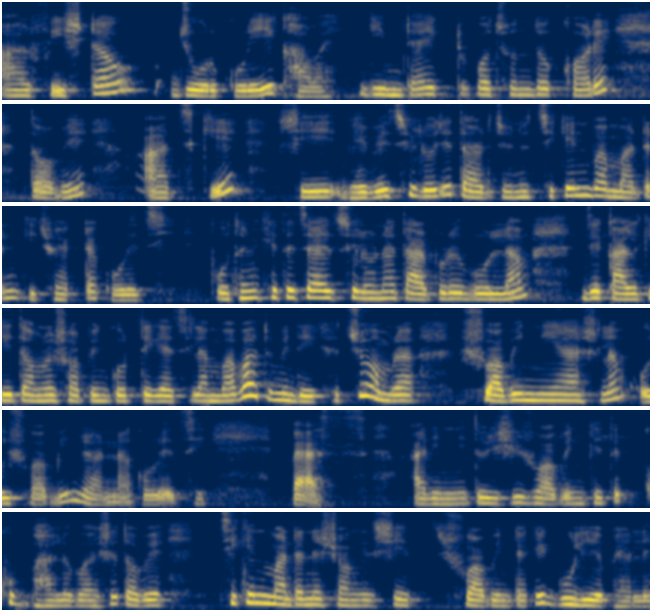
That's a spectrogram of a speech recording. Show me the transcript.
আর ফিশটাও জোর করেই খাওয়ায়। ডিমটা একটু পছন্দ করে তবে আজকে সে ভেবেছিল যে তার জন্য চিকেন বা মাটন কিছু একটা করেছি। প্রথমে খেতে চাইছিল না, তারপরে বললাম যে কালকেই তো আমরা শপিং করতে গেছিলাম, বাবা তুমি দেখেছ আমরা সোয়াবিন নিয়ে আসলাম, ওই সোয়াবিন রান্না করেছি। ব্যাস, আর এমনি তো ঋষি সোয়াবিন খেতে খুব ভালোবাসে, তবে চিকেন মাটনের সঙ্গে সে সোয়াবিনটাকে গুলিয়ে ফেলে,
